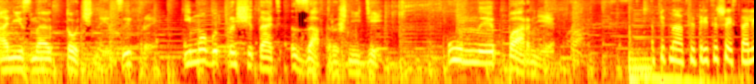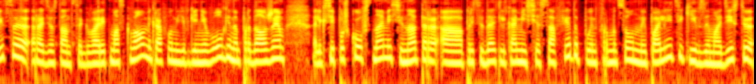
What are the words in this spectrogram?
Они знают точные цифры и могут просчитать завтрашний день. Умные парни. 15.36, столица, радиостанция «Говорит Москва». У микрофона Евгения Волгина. Продолжаем. Алексей Пушков с нами, сенатор, а, председатель комиссии Софеда по информационной политике и взаимодействию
